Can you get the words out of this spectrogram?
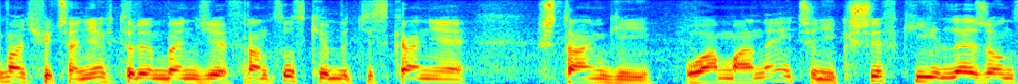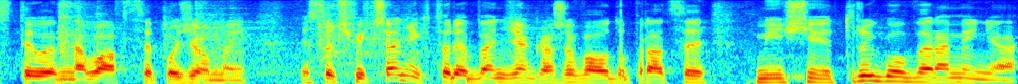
Wam ćwiczenie, którym będzie francuskie wyciskanie sztangi łamanej, czyli krzywki, leżąc tyłem na ławce poziomej. Jest to ćwiczenie, które będzie angażowało do pracy mięśnie trójgłowe ramienia.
